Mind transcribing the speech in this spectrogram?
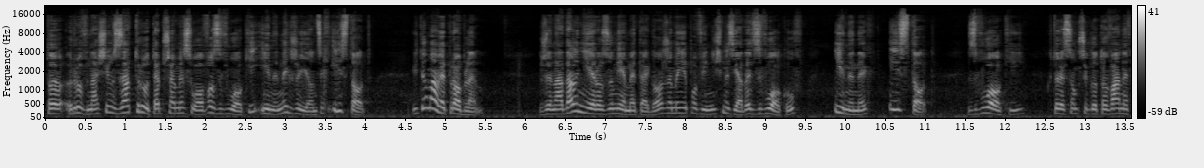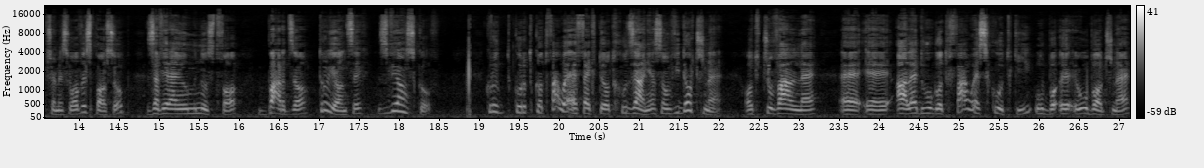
to równa się zatrute przemysłowo zwłoki innych żyjących istot. I tu mamy problem, że nadal nie rozumiemy tego, że my nie powinniśmy zjadać zwłoków innych istot. Zwłoki, które są przygotowane w przemysłowy sposób, zawierają mnóstwo bardzo trujących związków. Krót- Krótkotrwałe efekty odchudzania są widoczne, odczuwalne e, e, ale długotrwałe skutki e, uboczne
